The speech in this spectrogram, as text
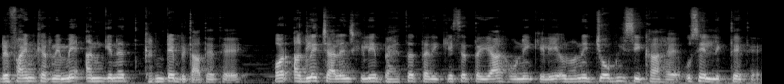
रिफाइन करने में अनगिनत घंटे बिताते थे और अगले चैलेंज के लिए बेहतर तरीके से तैयार होने के लिए उन्होंने जो भी सीखा है, उसे लिखते थे।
